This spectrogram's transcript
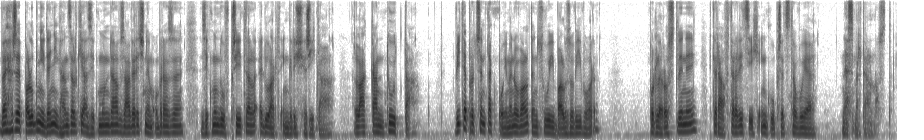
Ve hře Palubní deník Hanzelky a Zikmunda v závěrečném obraze Zikmundův přítel Eduard Ingriš říká La cantuta. Víte, proč jsem tak pojmenoval ten svůj balzový vor? Podle rostliny, která v tradicích Inků představuje nesmrtelnost.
